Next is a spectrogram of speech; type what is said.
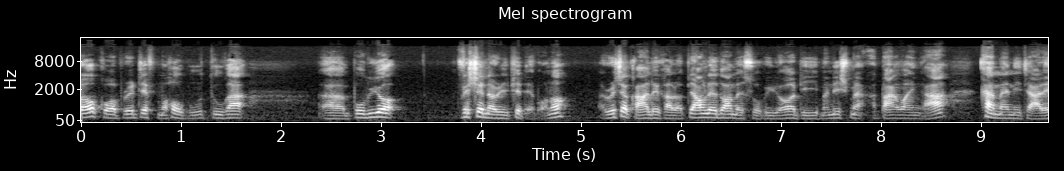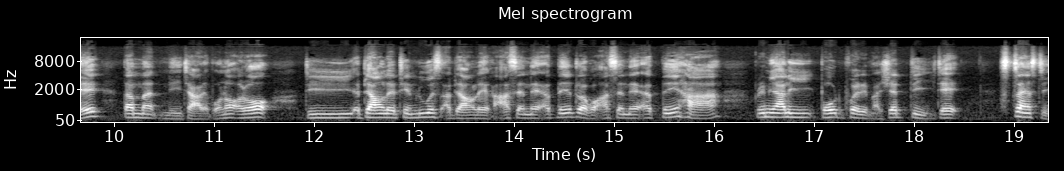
တော့ cooperative မဟုတ်ဘူးသူကအဲပို့ပြီးတော့ visionary ဖြစ်တယ်ပေါ့နော် Richard Garlick ကတော့ပြောင်းလဲသွားမယ်ဆိုပြီးတော့ဒီ management အတိုင်းဝိုင်းကခံမှန်းနေကြတယ်သတ်မှတ်နေကြတယ်ပေါ့နော်အဲ့တော့ဒီအပြောင်းလဲ Tim Lewis အပြောင်းလဲက Arsenal အသင်းအတွက်ကော Arsenal အသင်းဟာ Premier League board အဖွဲ့တွေမှာရက်တည်တဲ့ stance တွေ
